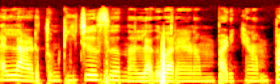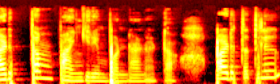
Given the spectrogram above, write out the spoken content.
എല്ലായിടത്തും ടീച്ചേഴ്സ് നല്ലത് പറയണം പഠിക്കണം. പഠിത്തം ഭയങ്കര ഇമ്പോർട്ടന്റ് കേട്ടോ. പഠിത്തത്തിൽ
